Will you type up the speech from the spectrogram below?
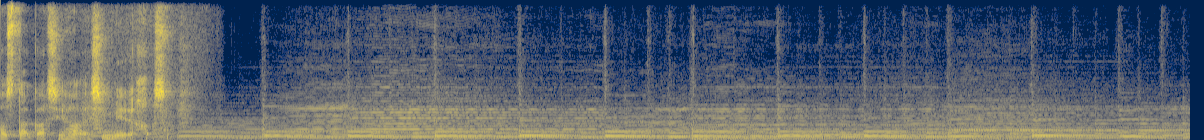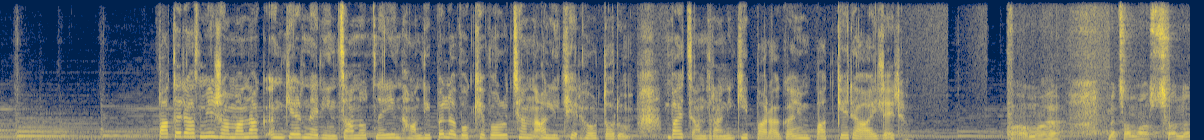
հստակ ասի հա, ես իմ երեխաս եմ։ Պատերազմի ժամանակ ընկերներին, ծանոթներին հանդիպելը ողքեվորության ալիք էր հորդորում, բայց Անդրանիկի պարագայում պատկերը այլ էր։ Մամա մեծամասնությանը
